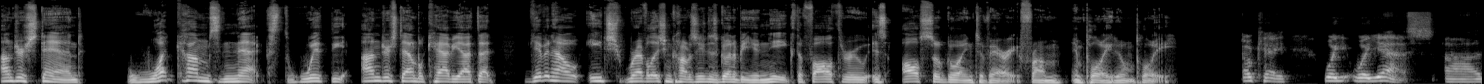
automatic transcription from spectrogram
understand what comes next with the understandable caveat that given how each revelation conversation is going to be unique, the follow through is also going to vary from employee to employee? Okay. Well, well, yes. Uh,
